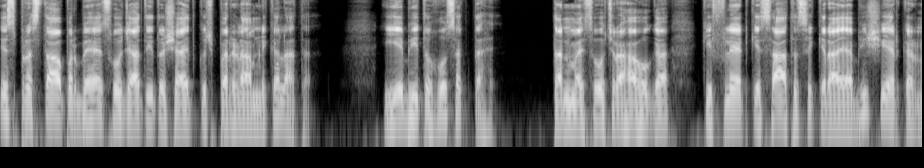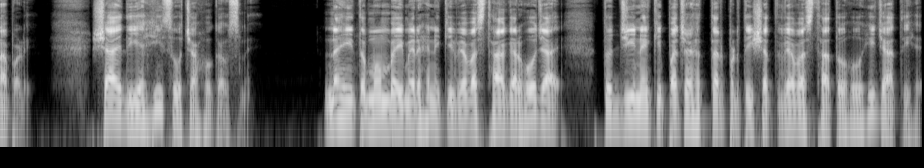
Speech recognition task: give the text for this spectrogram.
इस प्रस्ताव पर बहस हो जाती तो शायद कुछ परिणाम निकल आता। ये भी तो हो सकता है। तन्मय सोच रहा होगा कि फ्लैट के साथ उसे किराया भी शेयर करना पड़े। शायद यही सोचा होगा उसने। नहीं तो मुंबई में रहने की व्यवस्था अगर हो जाए तो जीने की पचहत्तर प्रतिशत व्यवस्था तो हो ही जाती है।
